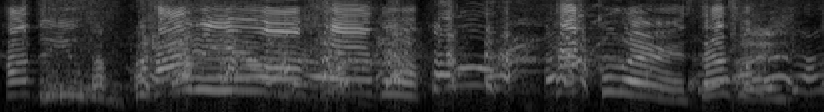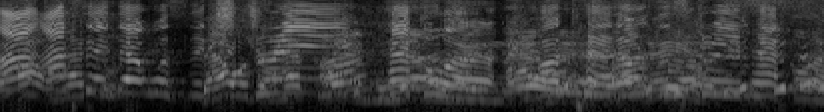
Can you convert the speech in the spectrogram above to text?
How do you? How do you all handle hecklers? That's what I, I said. That was an That was extreme heckler. heckler. Yeah. Okay, that was Yeah. extreme heckler.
